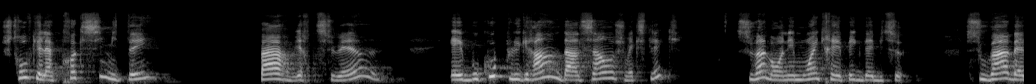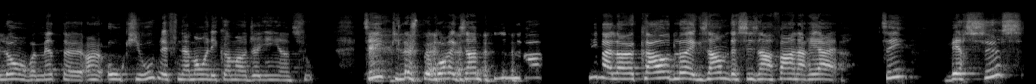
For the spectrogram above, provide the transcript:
je trouve que la proximité par virtuel est beaucoup plus grande dans le sens, je m'explique. Souvent, ben, on est moins crépé que d'habitude. Souvent, ben là, on va mettre euh, un OQ, mais finalement, on est comme en jogging en dessous. Tu puis là, je peux voir, exemple, Kim, elle a un cadre, là, exemple, de ses enfants en arrière. Tu sais, versus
